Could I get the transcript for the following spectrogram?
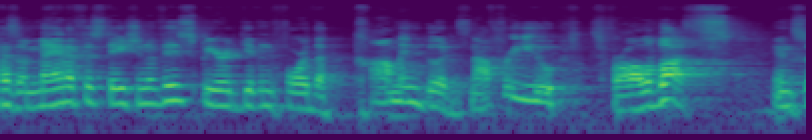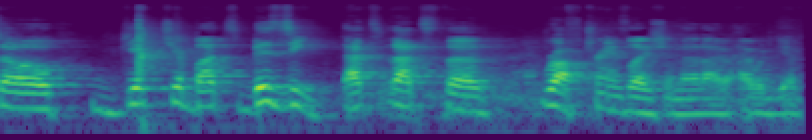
has a manifestation of His Spirit given for the common good. It's not for you, it's for all of us. And so get your butts busy. That's, that's the rough translation that I, I would give.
